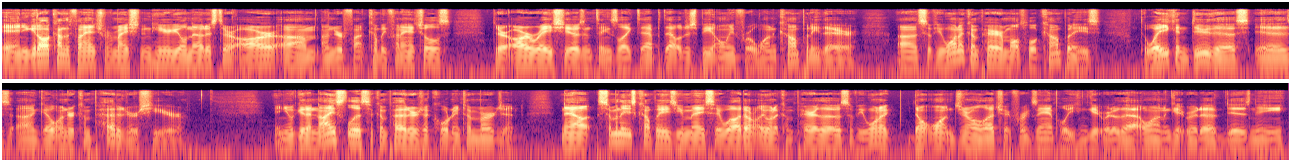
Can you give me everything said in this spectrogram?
and you get all kinds of financial information in here. You'll notice there are, um, under fi company financials, there are ratios and things like that, but that will just be only for one company there. Uh, so if you want to compare multiple companies, the way you can do this is uh, go under competitors here, and you'll get a nice list of competitors according to Mergent. Now, some of these companies you may say, well, I don't really want to compare those. So If you want to, don't want General Electric, for example, you can get rid of that one and get rid of Disney,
